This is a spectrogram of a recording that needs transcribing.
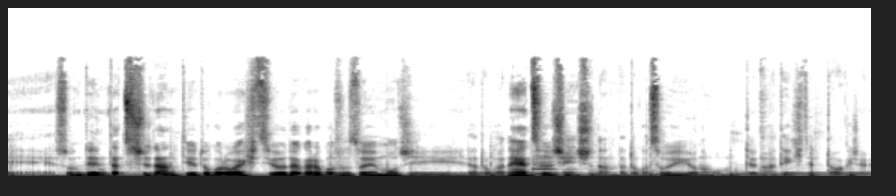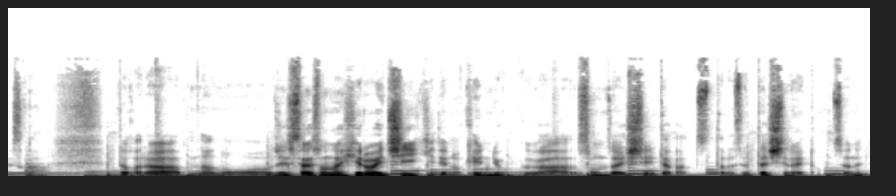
えー、その伝達手段っていうところが必要だからこそそういう文字だとかね通信手段だとかそういうようなものっていうのができてったわけじゃないですか。だからあの実際そんな広い地域での権力が存在していたかっつったら絶対してないと思うんですよね。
